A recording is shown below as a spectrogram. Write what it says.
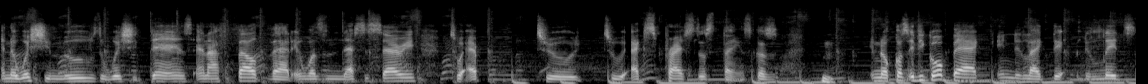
and the way she moves, the way she dances, and I felt that it was necessary to to to express those things because hmm. you know, because if you go back in the like the the late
